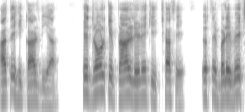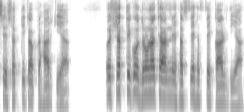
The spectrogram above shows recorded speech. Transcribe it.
आते ही काट दिया। फिर द्रोण के प्राण लेने की इच्छा से उसने बड़े वेग से शक्ति का प्रहार किया। उस शक्ति को द्रोणाचार्य ने हँसते हँसते काट दिया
